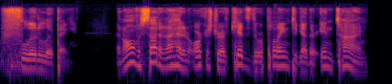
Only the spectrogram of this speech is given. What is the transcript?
flute looping. And all of a sudden, I had an orchestra of kids that were playing together in time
